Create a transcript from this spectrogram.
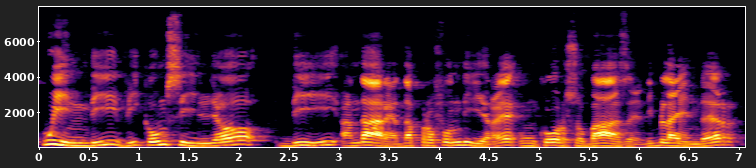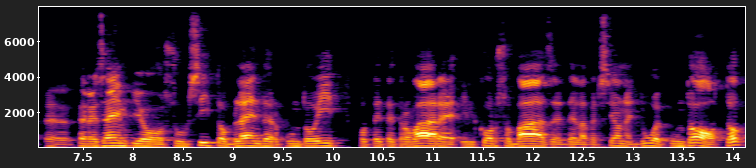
Quindi vi consiglio di andare ad approfondire un corso base di Blender, eh, per esempio sul sito blender.it potete trovare il corso base della versione 2.8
